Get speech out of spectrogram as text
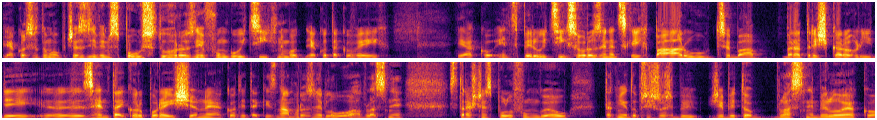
jako se tomu občas divím, spoustu hrozně fungujících nebo jako takových jako inspirujících sourozeneckých párů, třeba bratry Škarohlídy eh, z Hentai Corporation, jako ty taky znám hrozně dlouho a vlastně strašně spolu fungují, tak mně to přišlo, že by, že by to vlastně bylo jako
